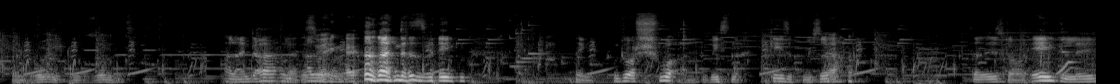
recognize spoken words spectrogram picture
Ich bin grün, ich bin gesund. Allein da. Ja, deswegen. Allein, allein deswegen. Und du hast Schuhe an. Du riechst nach Käsefüße. Ja. Das ist doch eklig.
